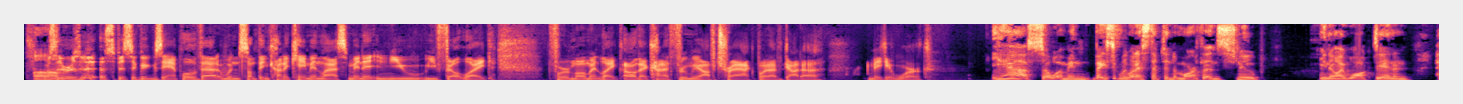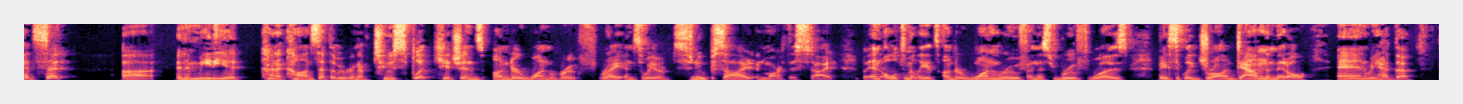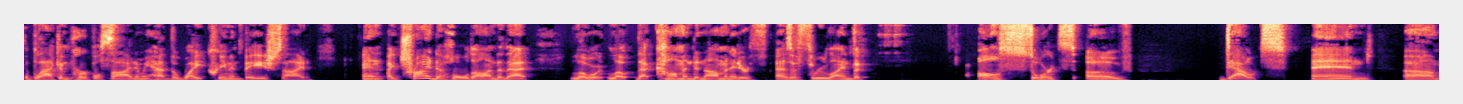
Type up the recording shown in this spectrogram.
um, was there a specific example of that when something kind of came in last minute and you you felt like for a moment like oh that kind of threw me off track, but I've got to make it work. Yeah. So I mean, basically, when I stepped into Martha and Snoop, you know, I walked in and had set uh, an immediate kind of concept that we were going to have two split kitchens under one roof, right? And so we have Snoop's side and Martha's side, but and ultimately it's under one roof, and this roof was basically drawn down the middle, and we had the the black and purple side, and we had the white cream and beige side, and I tried to hold on to that lower low, that common denominator as a through line, but all sorts of doubts and um,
